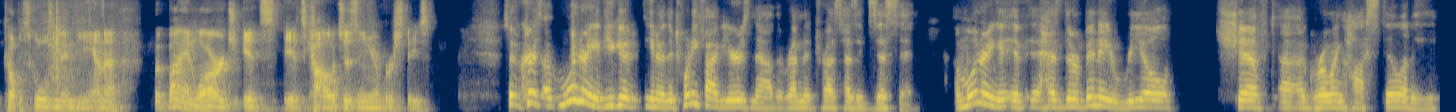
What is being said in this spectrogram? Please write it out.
a couple schools in Indiana, but by and large, it's it's colleges and universities. So, Chris, I'm wondering if you could, you know, the 25 years now the Remnant Trust has existed. I'm wondering if has there been a real shift, uh, a growing hostility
